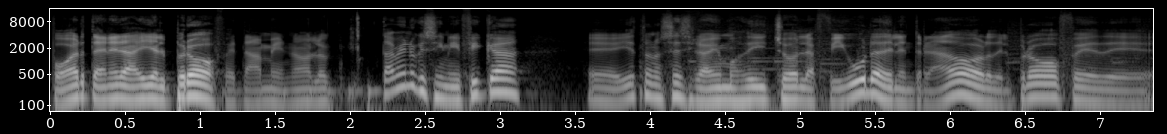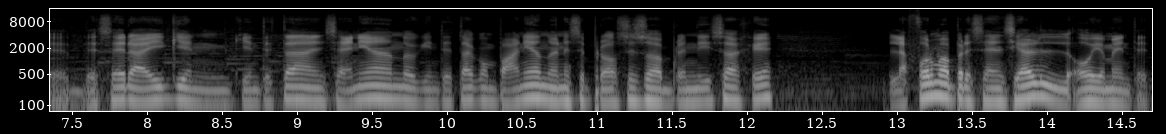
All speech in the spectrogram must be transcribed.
poder tener ahí el profe también, ¿no? también lo que significa eh, y esto no sé si lo habíamos dicho, la figura del entrenador, del profe, de, ser ahí quien, quien te está enseñando, quien te está acompañando en ese proceso de aprendizaje, la forma presencial, obviamente,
